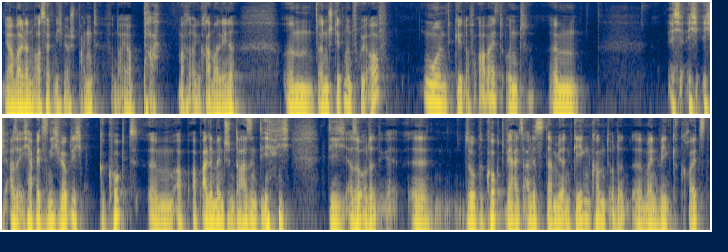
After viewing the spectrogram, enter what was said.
Ja, weil dann war es halt nicht mehr spannend. Von daher, pah, macht euren Kram alleine. Ähm, dann steht man früh auf und geht auf Arbeit und ähm, ich, ich, ich, also ich habe jetzt nicht wirklich geguckt, ähm, ob, ob alle Menschen da sind, die ich, die ich, also oder äh, so geguckt, wer jetzt alles da mir entgegenkommt oder äh, meinen Weg kreuzt.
